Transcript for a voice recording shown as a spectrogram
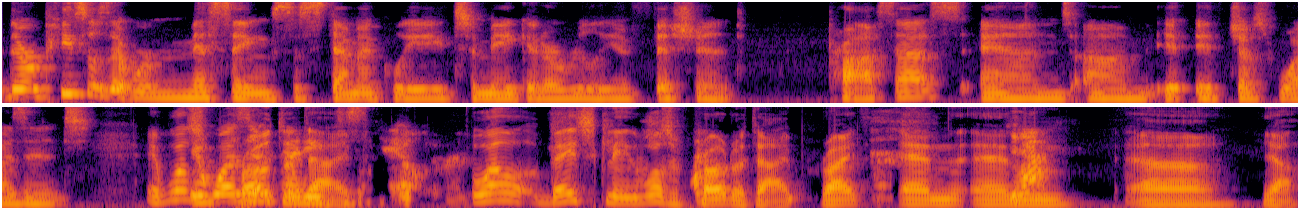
there were pieces that were missing systemically to make it a really efficient process. And um, it, it, just wasn't it was it wasn't prototype. well basically it was a prototype right? And and yeah. Uh, yeah.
